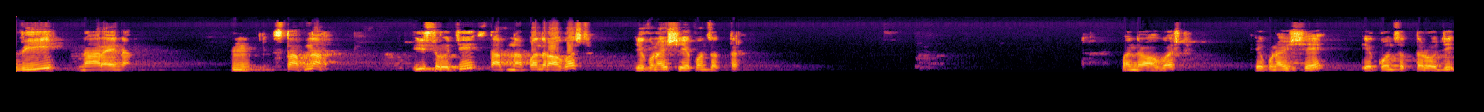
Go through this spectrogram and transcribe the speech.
व्ही नारायणा. हम्म स्थापना. इस्रोची स्थापना पंधरा ऑगस्ट एकोणीसशे एकोणसत्तर. पंधरा ऑगस्ट एकोणावीसशे एकोणसत्तर रोजी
